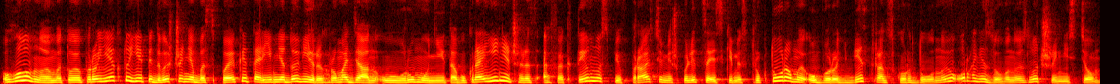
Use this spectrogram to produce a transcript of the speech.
Головною метою проєкту є підвищення безпеки та рівня довіри громадян у Румунії та в Україні через ефективну співпрацю між поліцейськими структурами у боротьбі з транскордонною організованою злочинністю.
